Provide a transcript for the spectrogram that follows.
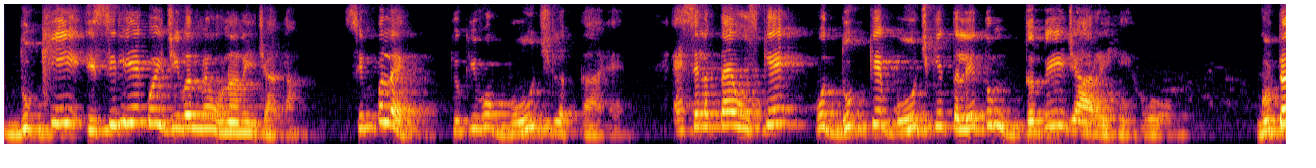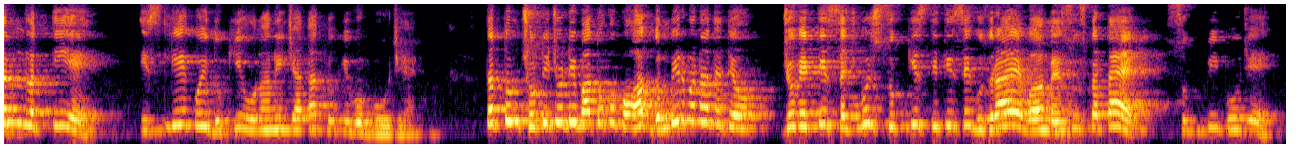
दुखी इसीलिए कोई जीवन में होना नहीं चाहता। सिंपल है, क्योंकि वो बोझ लगता है। ऐसे लगता है उसके, वो दुख के बोझ के तले तुम दबे जा रहे हो। घुटन लगती है, इसलिए कोई दुखी होना नहीं चाहता क्योंकि वो बोझ है। तब तुम छोटी छोटी बातों को बहुत गंभीर बना देते हो। जो व्यक्ति सचमुच सुख की स्थिति से गुजरा है, वह महसूस करता है, सुख भी बोझ। है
